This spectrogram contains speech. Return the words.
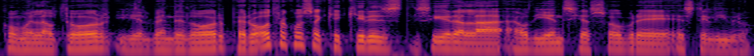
como el autor y el vendedor, pero otra cosa que quieres decir a la audiencia sobre este libro.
